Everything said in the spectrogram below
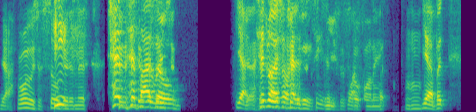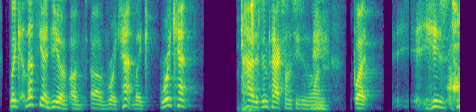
yeah roy was just so He- good in this Ted, Ted Lasso. yeah, yeah, Ted Lasso had his season. is one, so funny but- Mhm. Yeah, but like that's the idea of, of, of Roy Kent. Like Roy Kent had his impacts on season one, but his he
